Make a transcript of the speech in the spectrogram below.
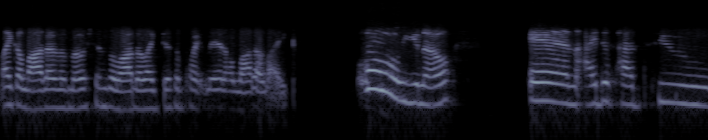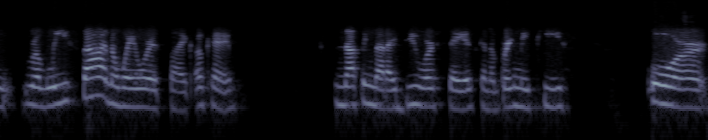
like a lot of emotions, a lot of like disappointment, a lot of like, oh, you know. And I just had to release that in a way where it's like, okay, nothing that I do or say is going to bring me peace or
